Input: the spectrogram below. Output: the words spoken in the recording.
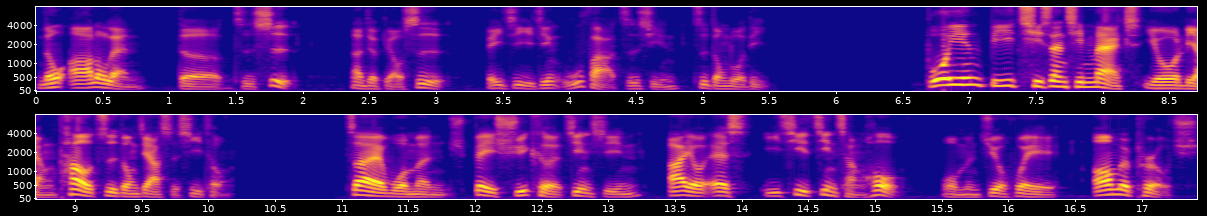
No Auto Land 的指示，那就表示飞机已经无法执行自动落地。波音 B 七三七 MAX 有两套自动驾驶系统，在我们被许可进行 IOS 仪器进场后，我们就会 Arm Approach。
